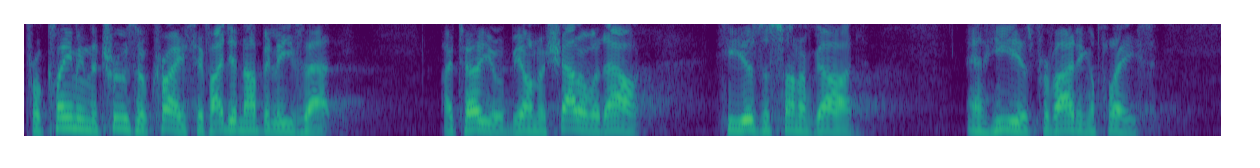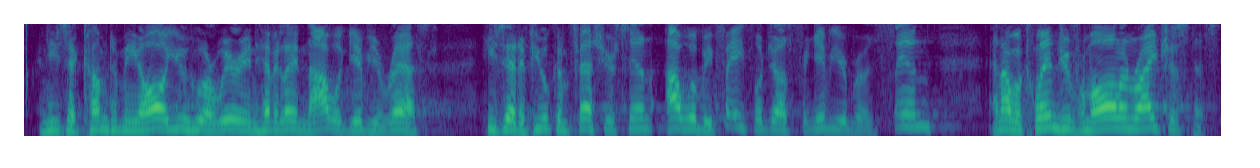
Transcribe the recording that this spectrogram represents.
proclaiming the truth of Christ if I did not believe that. I tell you, beyond a shadow of a doubt, He is the Son of God and He is providing a place. And He said, Come to me, all you who are weary and heavy laden, I will give you rest. He said, If you confess your sin, I will be faithful, just forgive you your sin, and I will cleanse you from all unrighteousness.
